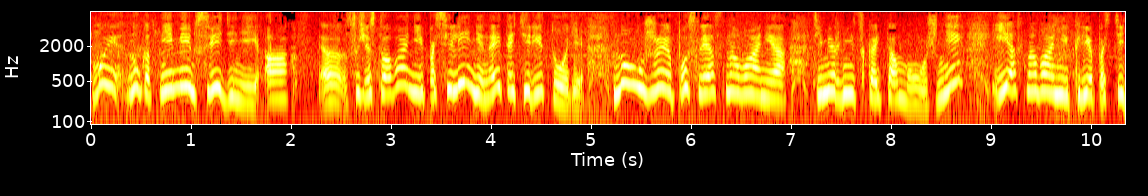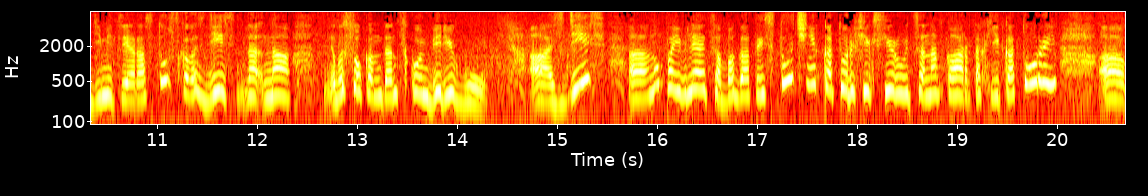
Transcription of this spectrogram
мы, ну, как не имеем сведений о э, существовании поселений на этой территории. Но уже после основания Тимирницкой таможни и основания крепости Дмитрия Ростовского здесь, на, на высоком Донском берегу. А здесь а, ну, появляется богатый источник, который фиксируется на картах и который а,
